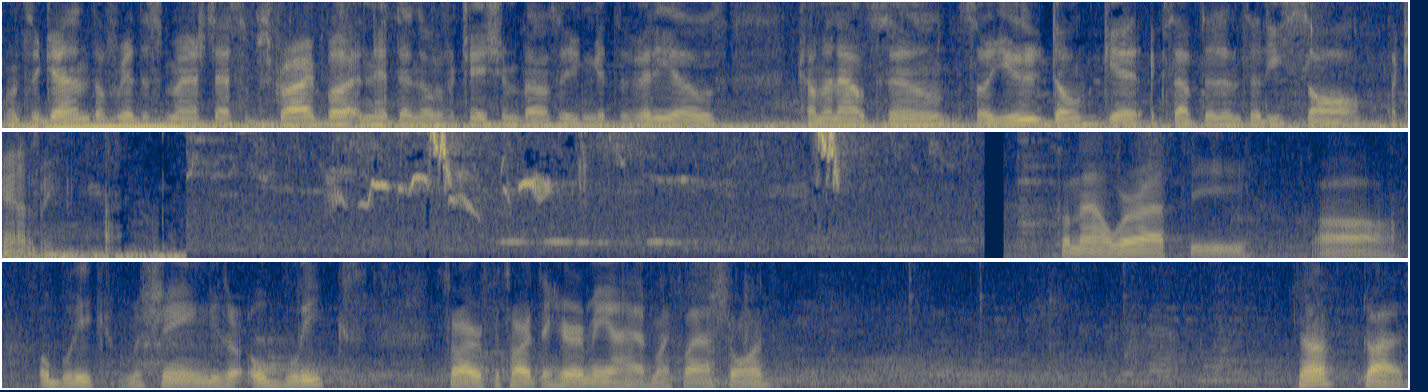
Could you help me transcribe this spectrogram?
Once again, don't forget to smash that subscribe button, hit that notification bell so you can get the videos coming out soon so you don't get accepted into the Saw Academy. So now we're at the uh, oblique machine. These are obliques. Sorry if it's hard to hear me. I have my flash on. Huh? Go ahead.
